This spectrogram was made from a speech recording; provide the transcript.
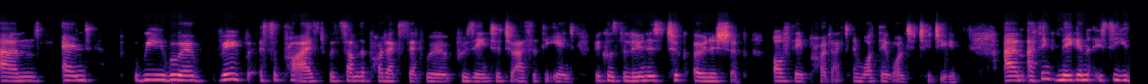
Um, and we were very surprised with some of the products that were presented to us at the end because the learners took ownership of their product and what they wanted to do. Um, I think Megan, you see,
